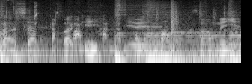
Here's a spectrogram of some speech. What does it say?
बस सब बाकी ये सामने ही है।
